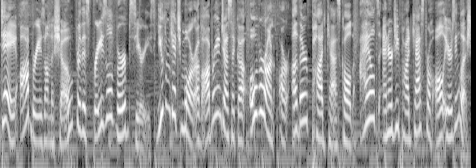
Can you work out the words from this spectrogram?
Today, Aubrey is on the show for this phrasal verb series. You can catch more of Aubrey and Jessica over on our other podcast called IELTS Energy Podcast from All Ears English,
